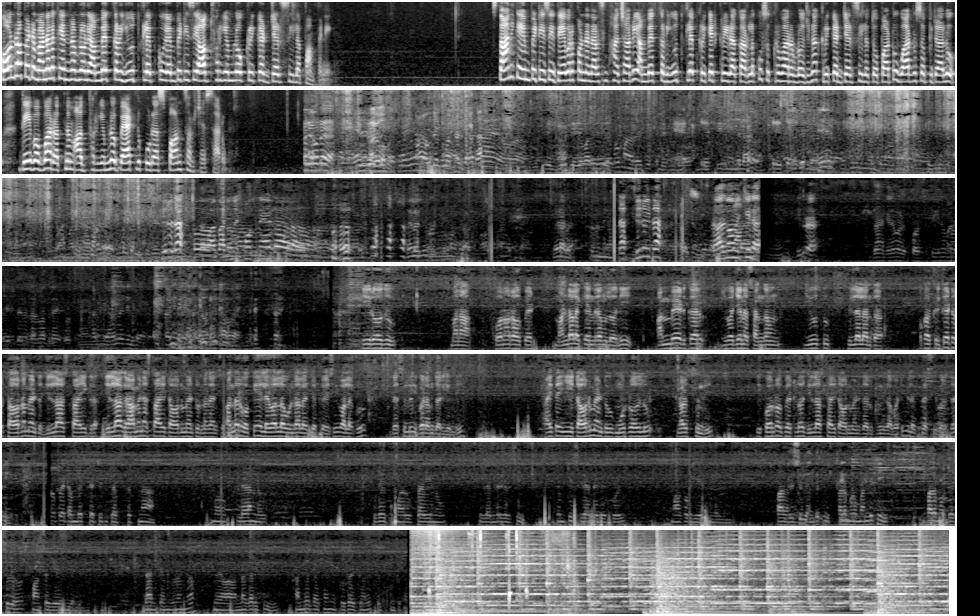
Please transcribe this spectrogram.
కోండ్రాపేట మండల కేంద్రంలోని అంబేద్కర్ యూత్ క్లబ్కు ఎంపీటీసీ ఆధ్వర్యంలో క్రికెట్ జెర్సీల పంపిణీ. స్థానిక MPTC Devarakonda Narasimhachari Ambedkar youth club cricket క్రీడాకారులకు శుక్రవారం రోజున క్రికెట్ జెర్సీలతో పాటు వార్డు సభ్యురాలు దేవవ్వ రత్నం ఆధ్వర్యంలో బ్యాట్ను కూడా స్పాన్సర్ చేశారు. ఇచ్చిండ ఈరోజు మన కోనరావుపేట్ మండల కేంద్రంలోని అంబేద్కర్ యువజన సంఘం యూత్ పిల్లలంతా ఒక క్రికెట్ టోర్నమెంట్ జిల్లా స్థాయి జిల్లా గ్రామీణ స్థాయి టోర్నమెంట్ ఉన్నదని చెప్పి అందరూ ఒకే లెవెల్లో ఉండాలని చెప్పేసి వాళ్ళకు డ్రెస్సులు ఇవ్వడం జరిగింది. అయితే ఈ టోర్నమెంట్ మూడు రోజులు నడుస్తుంది. ఈ కోనరావుపేటలో జిల్లా స్థాయి టోర్నమెంట్ జరుగుతుంది కాబట్టి వీళ్ళకి డ్రెస్ ఇవ్వడం జరిగింది. పేట అంబేద్కర్ సిటీ క్లబ్ తరఫున మా ప్లాన్లు ఉదయ్ కుమార్ ప్రవీణ్ వీళ్ళందరూ కలిసి ఎంపీసీ గారి దగ్గరికి పోయి మాకు చేయడం పదమూడు మందికి పదమూడు మందికి పదమూడు డ్రెస్సులు స్పాన్సర్ చేయడం జరిగింది. దానికి అనుగుణంగా మేము అన్నగారికి అందరి తరఫున కృతజ్ఞతలు తెలుపుకుంటున్నాం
